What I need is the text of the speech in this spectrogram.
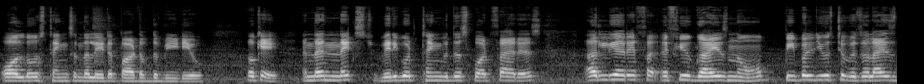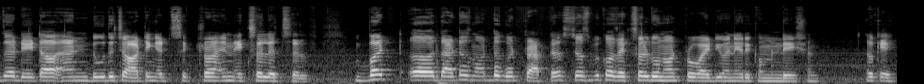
all those things in the later part of the video. Okay and then next very good thing with the spotfire is earlier if if you guys know people used to visualize the data and do the charting etc in excel itself. But uh, that is not the good practice just because excel do not provide you any recommendation. Okay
